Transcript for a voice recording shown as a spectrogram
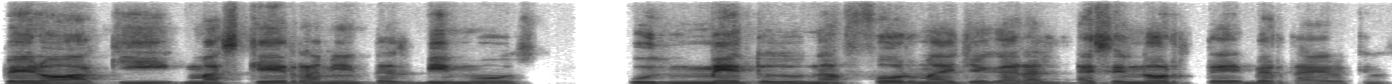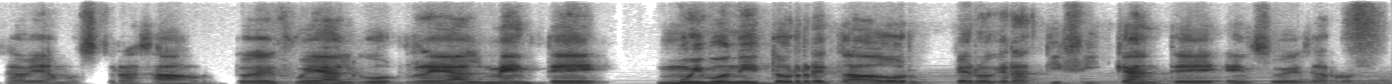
Pero aquí más que herramientas vimos un método, una forma de llegar a ese norte verdadero que nos habíamos trazado. Entonces fue algo realmente muy bonito, retador, pero gratificante en su desarrollo.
